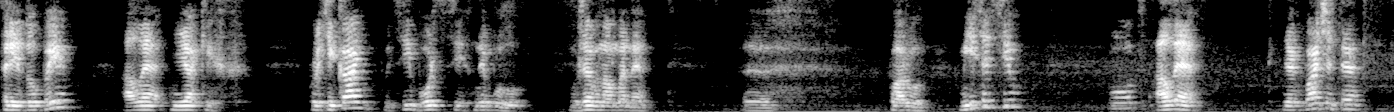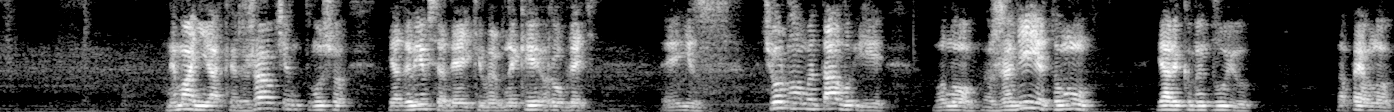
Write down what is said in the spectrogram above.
три доби, але ніяких протікань у цій борці не було. Вже вона в мене е, пару місяців. От. Але, як бачите, нема ніяких ржавчин, тому що я дивився, деякі виробники роблять із чорного металу і воно ржавіє, тому я рекомендую, напевно,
